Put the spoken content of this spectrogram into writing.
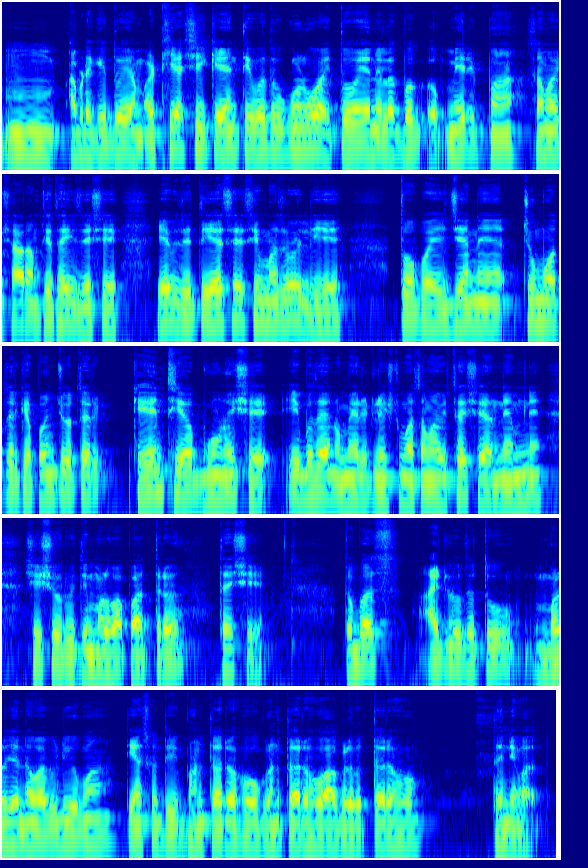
આપણે કીધું એમ અઠ્યાસી કે એનાથી વધુ ગુણ હોય તો એને લગભગ મેરિટમાં સમાવેશ આરામથી થઈ જશે. એવી રીતે એસએસસીમાં જોઈ લઈએ તો ભાઈ જેને ચુમ્મોતેર કે પંચોતેર કે એનથી અપ ગુણ હશે, એ બધાનો મેરિટ લિસ્ટમાં સમાવેશ થશે અને એમને શિષ્યવૃત્તિ મળવાપાત્ર થશે. તો બસ, આટલું જ હતું. મળીએ નવા વિડીયોમાં. ત્યાં સુધી ભણતા રહો, ગણતા રહો, આગળ વધતા રહો. ધન્યવાદ.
